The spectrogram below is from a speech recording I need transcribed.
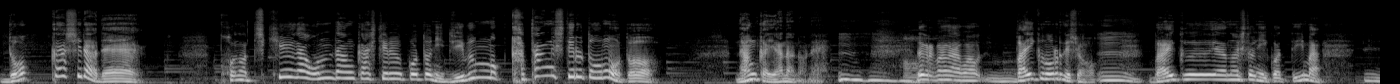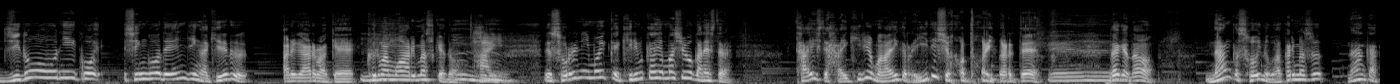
どっかしらでこの地球が温暖化してることに自分も加担してると思うとなんか嫌なのね。うんうんだからこのバイク乗るでしょ、うん。バイク屋の人にこうやって今自動にこう信号でエンジンが切れるあれがあるわけ。うん。車もありますけど、うんはい。でそれにもう一回切り替えましょうかねって言ったら大して排気量もないからいいでしょとか言われて。だけどなんかそういうの分かります？なんか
